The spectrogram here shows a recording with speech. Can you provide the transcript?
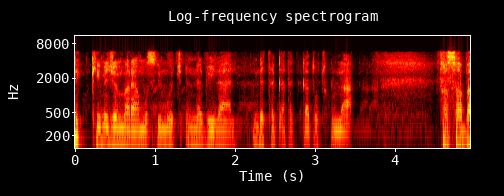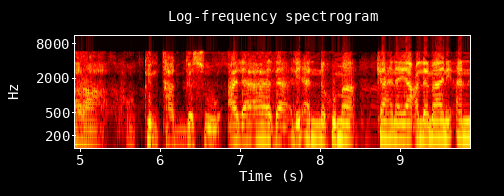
ልክ የመጀመሪያ ሙስሊሞች እነ ቢላል እንደተቀጠቀጡት ሁላ فصبرا كن تاقسوا على هذا لأنهما كان يعلمان أن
